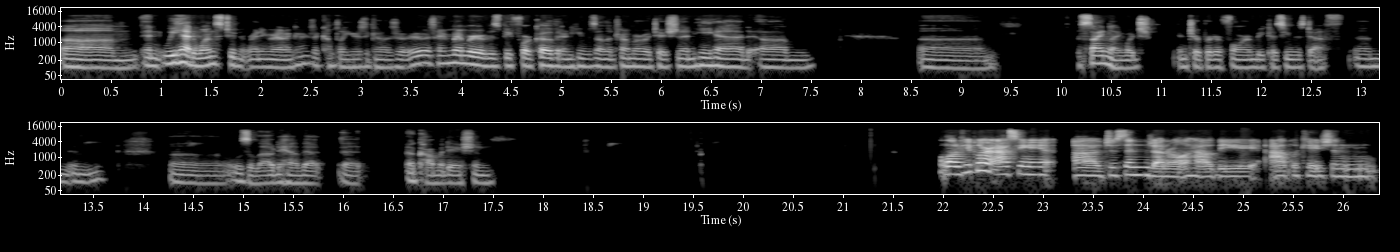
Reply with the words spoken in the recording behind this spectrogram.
um, and we had one student running around. It was a couple of years ago. It was, I remember it was before COVID, and he was on the trauma rotation, and he had um, um, a sign language interpreter for him because he was deaf, and, and uh, was allowed to have that that accommodation a lot of people are asking uh, just in general how the application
